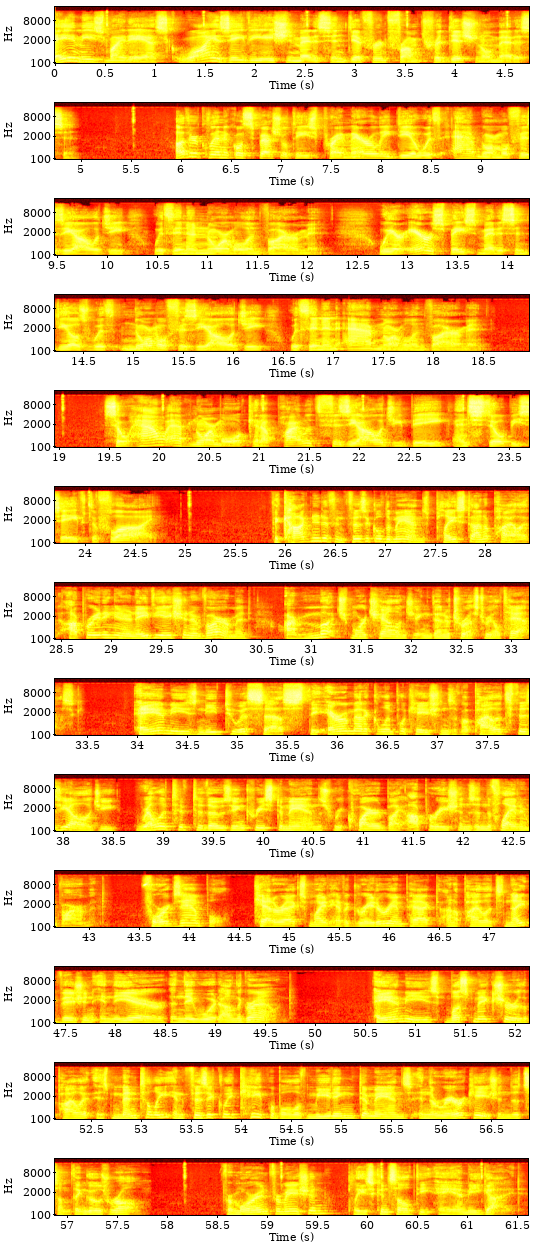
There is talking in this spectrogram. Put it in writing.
AMEs might ask, why is aviation medicine different from traditional medicine? Other clinical specialties primarily deal with abnormal physiology within a normal environment, where aerospace medicine deals with normal physiology within an abnormal environment. So how abnormal can a pilot's physiology be and still be safe to fly? The cognitive and physical demands placed on a pilot operating in an aviation environment are much more challenging than a terrestrial task. AMEs need to assess the aeromedical implications of a pilot's physiology relative to those increased demands required by operations in the flight environment. For example, cataracts might have a greater impact on a pilot's night vision in the air than they would on the ground. AMEs must make sure the pilot is mentally and physically capable of meeting demands in the rare occasion that something goes wrong. For more information, please consult the AME Guide.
